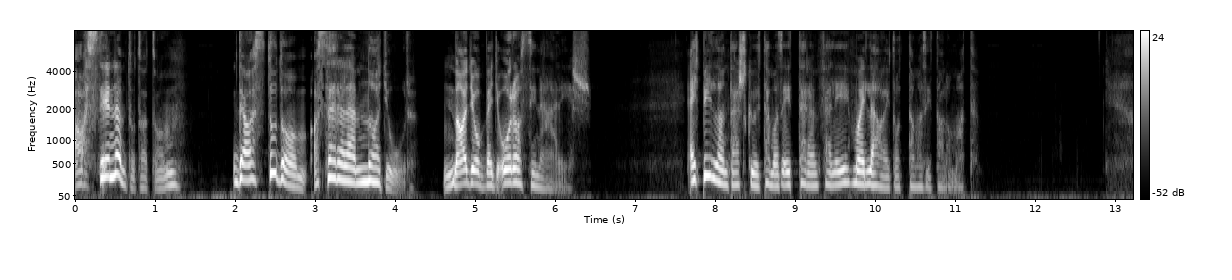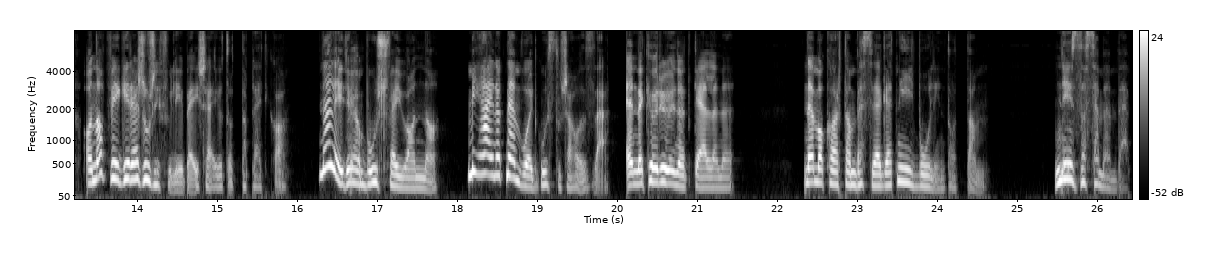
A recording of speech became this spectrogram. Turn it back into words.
Azt én nem tudhatom. De azt tudom, a szerelem nagy úr. Nagyobb egy oroszinál is. Egy pillantást küldtem az étterem felé, majd lehajtottam az italomat. A nap végére Zsuzsi fülébe is eljutott a plegyka. Ne légy olyan búsfejű, Anna! Mihálynak nem volt gusztusa hozzá. Ennek örülnöd kellene. Nem akartam beszélgetni, így bólintottam. Nézz a szemembe!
